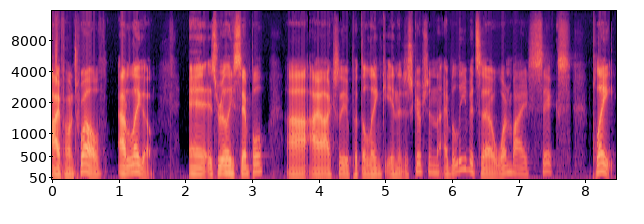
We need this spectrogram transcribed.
iPhone 12 out of Lego and it's really simple. Uh, I actually put the link in the description. I believe it's a one by six plate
